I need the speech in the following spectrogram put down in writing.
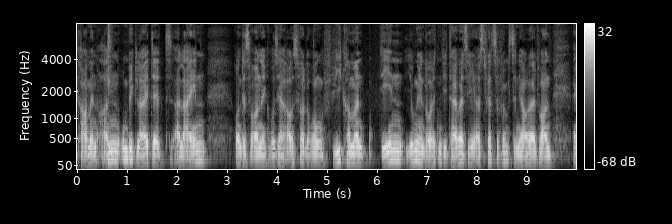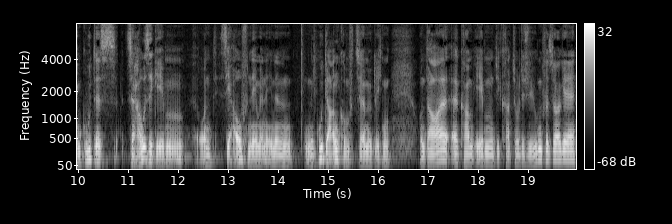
kamen an, unbegleitet, allein. Und es war eine große Herausforderung. Wie kann man den jungen Leuten, die teilweise erst 14, 15 Jahre alt waren, ein gutes Zuhause geben und sie aufnehmen, ihnen eine gute Ankunft zu ermöglichen. Und da äh, kam eben die katholische Jugendversorge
